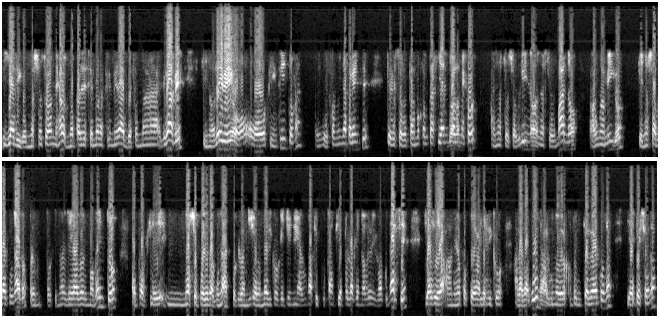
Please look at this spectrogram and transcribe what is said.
Y ya digo, nosotros a lo mejor no padecemos la enfermedad de forma grave, sino leve o, sin síntomas, de forma inaparente, pero se lo estamos contagiando a lo mejor a nuestro sobrino, a nuestro hermano, a un amigo que no se ha vacunado porque no ha llegado el momento o porque no se puede vacunar, porque lo han dicho los médicos que tienen alguna circunstancia por la que no debe vacunarse, ya sea a lo mejor porque es alérgico a la vacuna, alguno de los componentes de la vacuna, y hay personas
